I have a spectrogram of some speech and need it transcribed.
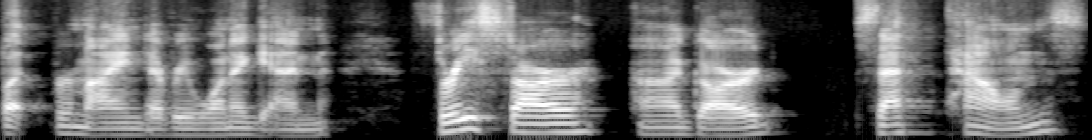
but remind everyone again three star uh, guard Seth Towns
